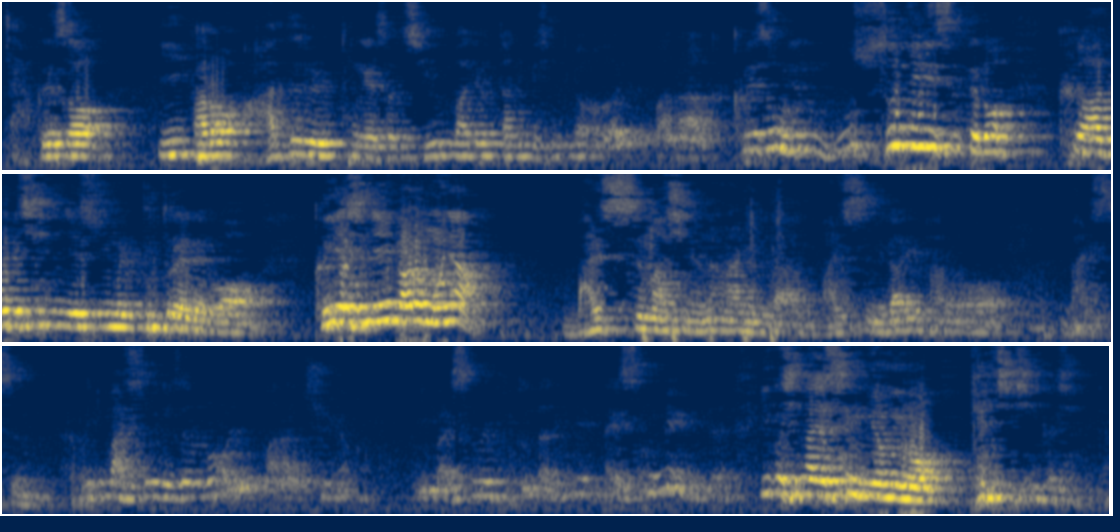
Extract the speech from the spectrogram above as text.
자, 그래서 이 바로 아들을 통해서 지음받았다는 것입니다. 얼마나 그래서 우리는 무슨 일이 있을 때도 그 아들이신 예수님을 붙들어야 되고 그 예수님이 바로 뭐냐? 말씀하시는 하나님이다. 말씀이다. 이 바로 말씀. 여러분 이 말씀에 대해서 얼마나 중요합니다. 이 말씀을 붙든다는 게 나의 생명입니다. 이것이 나의 생명이요 빛이신 것입니다.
